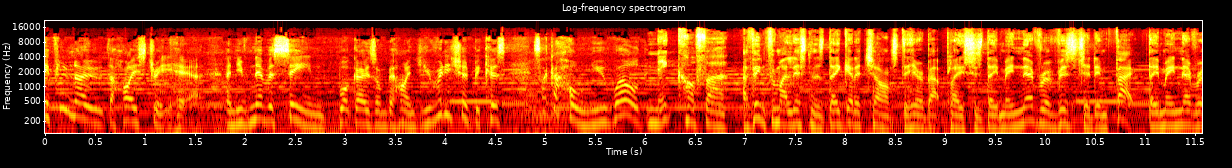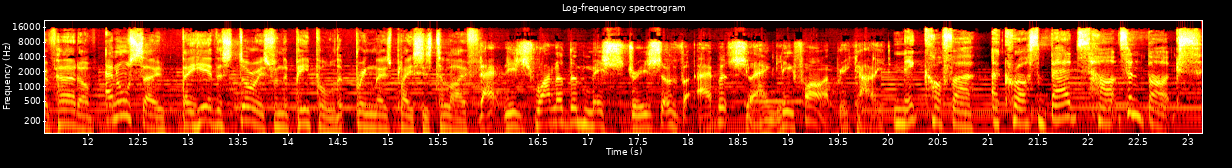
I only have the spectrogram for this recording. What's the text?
If you know the high street here and you've never seen what goes on behind you, you really should because it's like a whole new world. Nick Coffer. I think for my listeners, they get a chance to hear about places they may never have visited. In fact, they may never have heard of. And also, they hear the stories from the people that bring those places to life. That is one of the mysteries of Abbots Langley Fire Brigade. Nick Coffer across beds, Herts, and bucks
